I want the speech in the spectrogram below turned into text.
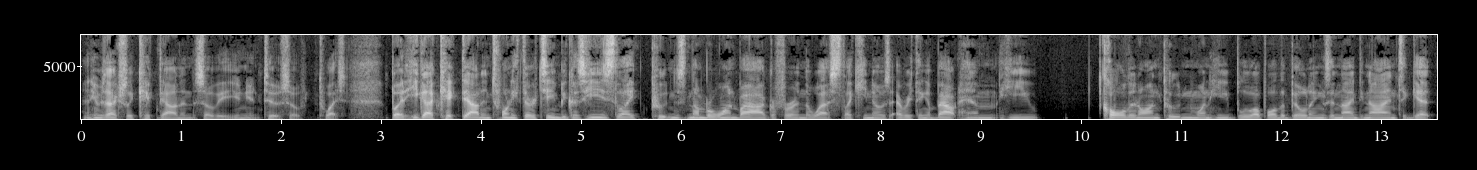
And he was actually kicked out in the Soviet Union too, so twice. But he got kicked out in 2013 because he's like Putin's number one biographer in the West. Like he knows everything about him. He called it on Putin when he blew up all the buildings in 99 to get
